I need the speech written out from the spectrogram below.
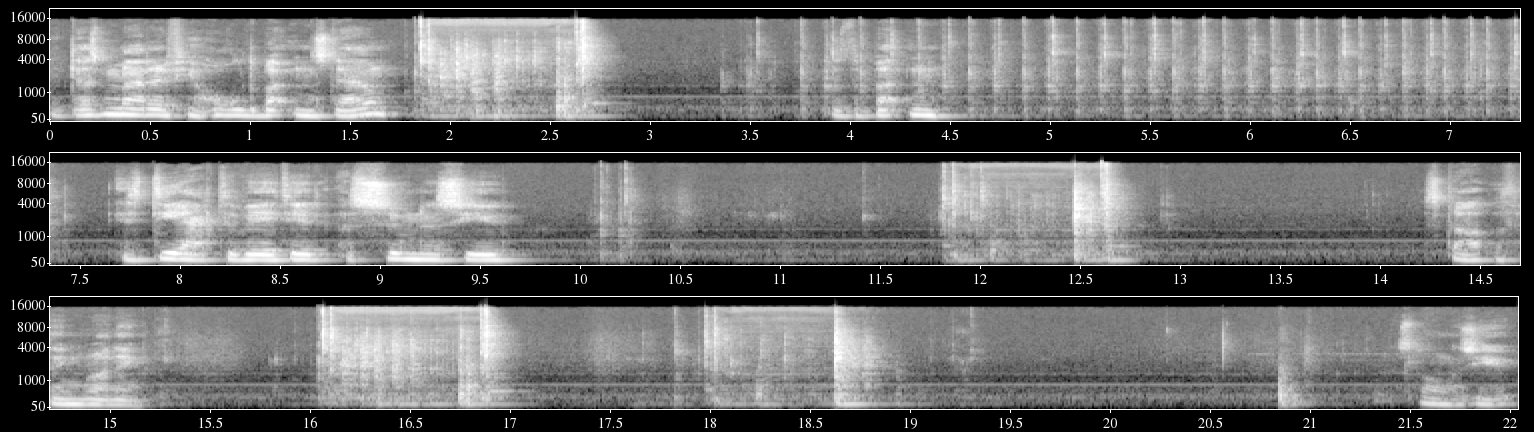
It doesn't matter if you hold the buttons down because the button is deactivated as soon as you start the thing running. Long as you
